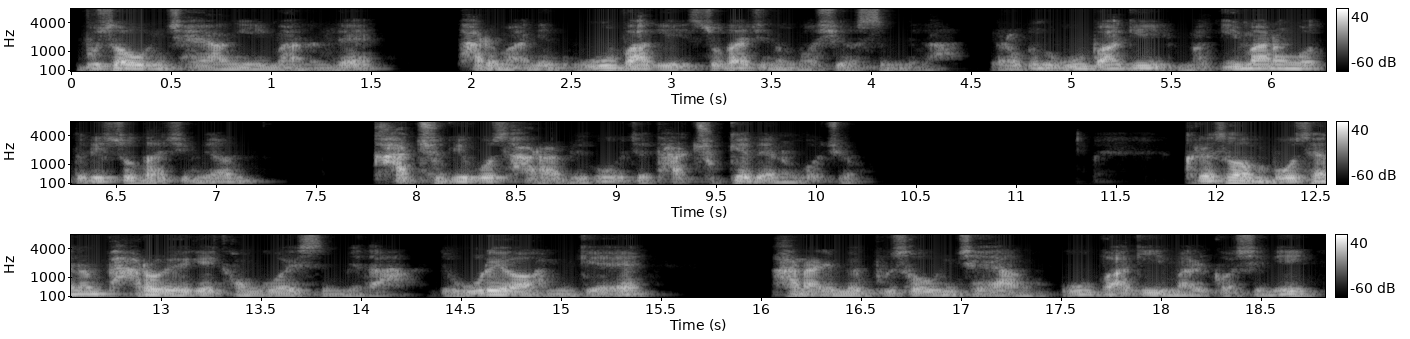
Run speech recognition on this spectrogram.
무서운 재앙이 임하는데 다름 아닌 우박이 쏟아지는 것이었습니다. 여러분 우박이 막 이만한 것들이 쏟아지면 가축이고 사람이고 이제 다 죽게 되는 거죠. 그래서 모세는 바로에게 경고했습니다. 우레와 함께 하나님의 무서운 재앙, 우박이 임할 것이니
